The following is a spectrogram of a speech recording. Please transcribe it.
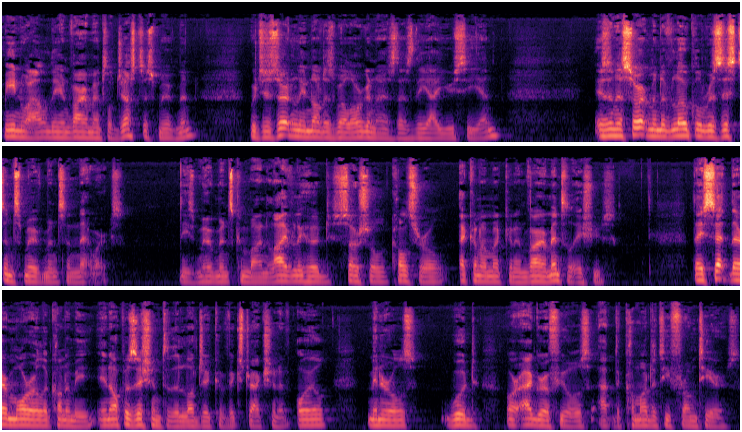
Meanwhile, the environmental justice movement, which is certainly not as well organized as the IUCN, is an assortment of local resistance movements and networks. These movements combine livelihood, social, cultural, economic, and environmental issues. They set their moral economy in opposition to the logic of extraction of oil, minerals, wood, or agrofuels at the commodity frontiers,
